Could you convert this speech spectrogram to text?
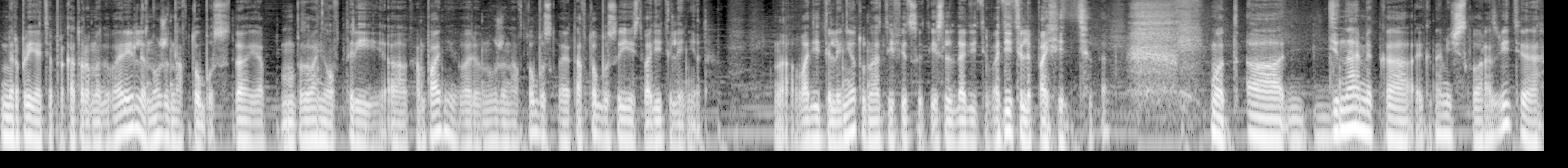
мероприятие, про которое мы говорили, нужен автобус. Да, я позвонил в три э, компании, говорю, нужен автобус. Говорят, автобуса есть, водителей нет. Да, водителей нет, у нас дефицит. Если дадите водителя, поедете. Да. Вот, э, динамика экономического развития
